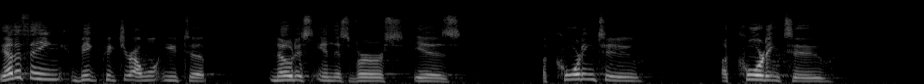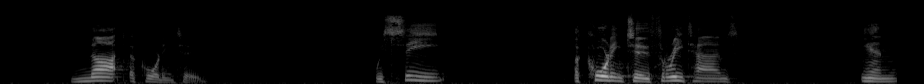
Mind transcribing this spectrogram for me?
The other thing, big picture, I want you to notice in this verse is according to, according to, not according to we see according to three times in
